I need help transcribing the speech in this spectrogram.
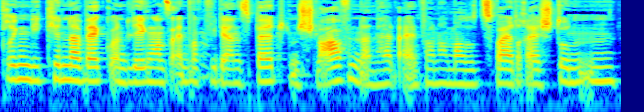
bringen die Kinder weg und legen uns einfach wieder ins Bett und schlafen dann halt einfach nochmal so zwei, drei Stunden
